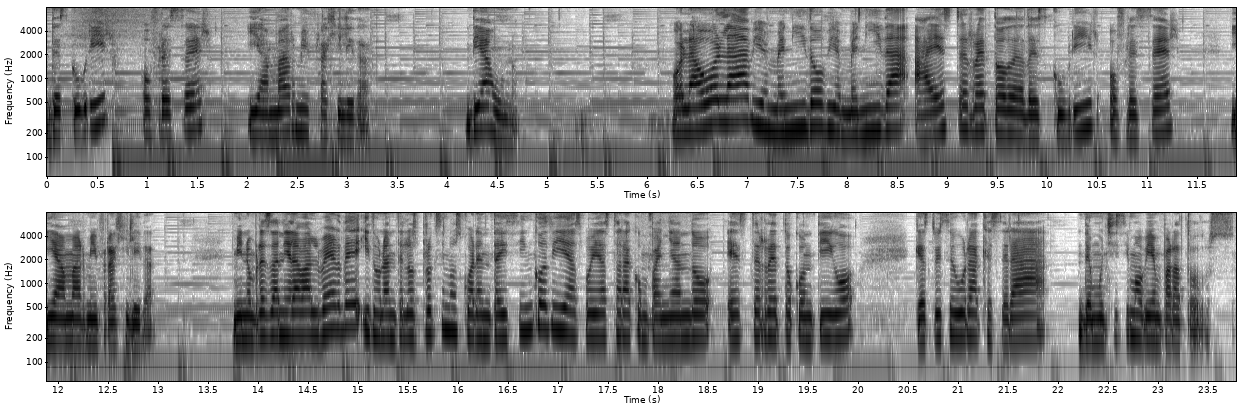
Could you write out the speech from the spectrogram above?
Descubrir, ofrecer y amar mi fragilidad. Día 1. Hola, hola, bienvenido, bienvenida a este reto de descubrir, ofrecer y amar mi fragilidad. Mi nombre es Daniela Valverde y durante los próximos 45 días voy a estar acompañando este reto contigo que estoy segura que será de muchísimo bien para todos.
